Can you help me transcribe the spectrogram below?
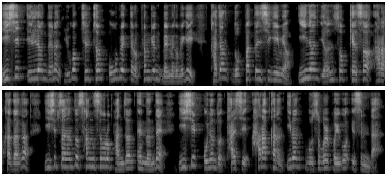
21년도에는 6억 7,500대로 평균 매매 금액이 가장 높았던 시기이며 2년 연속해서 하락하다가 24년도 상승으로 반전했는데 25년도 다시 하락하는 이런 모습을 보이고 있습니다.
